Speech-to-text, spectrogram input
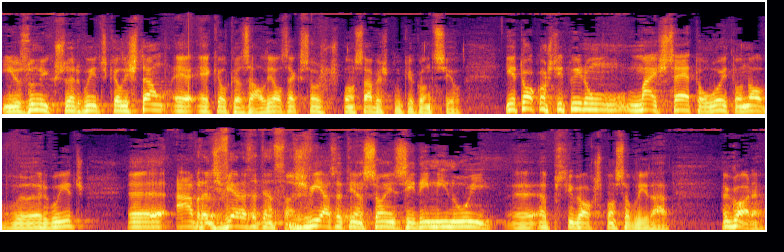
e os únicos arguídos que ali estão é, é aquele casal. Eles é que são os responsáveis pelo que aconteceu. E então, ao constituir um, mais sete ou oito ou nove arguídos, uh, abre... Para desviar as atenções. Desvia as atenções e diminui uh, a possível responsabilidade. Agora,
